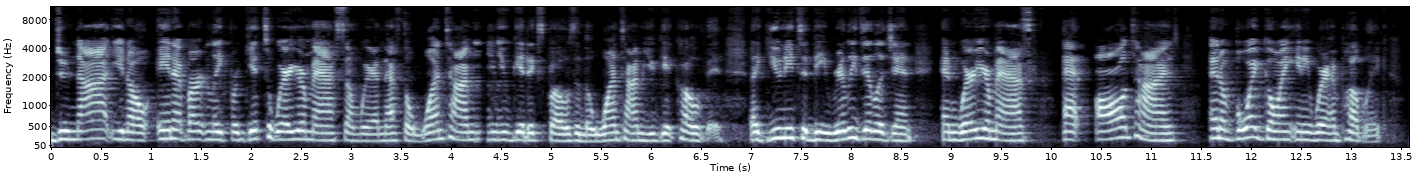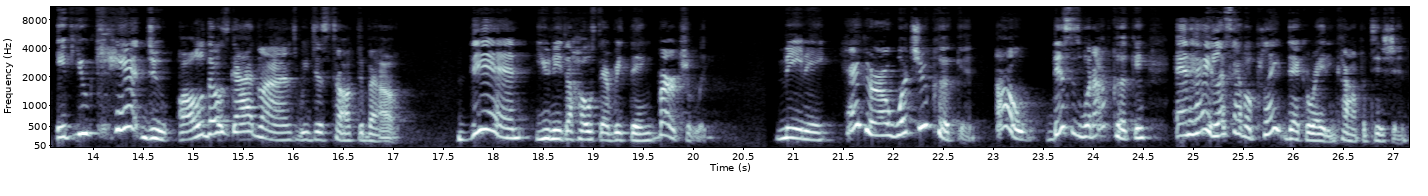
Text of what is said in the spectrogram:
Do not, you know, inadvertently forget to wear your mask somewhere. And that's the one time you get exposed and the one time you get COVID. Like you need to be really diligent and wear your mask at all times and avoid going anywhere in public. If you can't do all of those guidelines we just talked about, then you need to host everything virtually. Meaning, hey girl, what you cooking? Oh, this is what I'm cooking. And hey, let's have a plate decorating competition.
